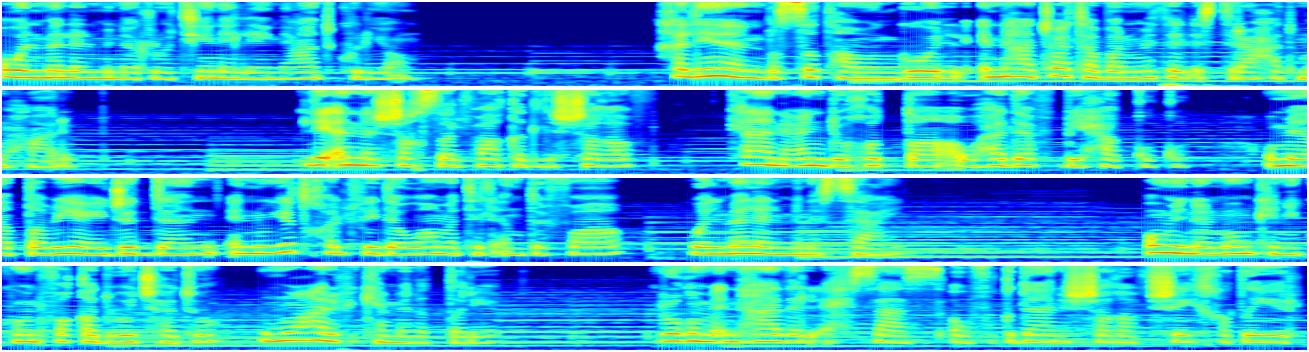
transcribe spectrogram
أو الملل من الروتين اللي ينعاد كل يوم. خلينا نبسطها ونقول إنها تعتبر مثل استراحة محارب. لأن الشخص الفاقد للشغف كان عنده خطة أو هدف بيحققه ومن الطبيعي جدا أنه يدخل في دوامة الانطفاء والملل من السعي. ومن الممكن يكون فقد وجهته ومو عارف يكمل الطريق. رغم أن هذا الإحساس أو فقدان الشغف شيء خطير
